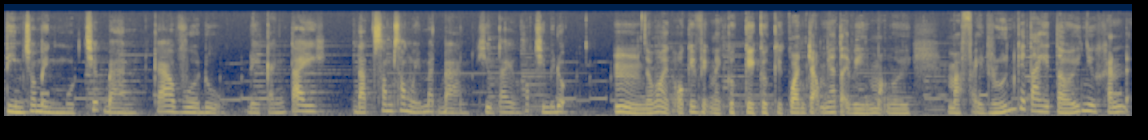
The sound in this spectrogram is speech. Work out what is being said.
Tìm cho mình một chiếc bàn cao vừa đủ để cánh tay đặt song song với mặt bàn khỉu tay ở góc 90 độ. Ừ đúng rồi, cái việc này cực kỳ cực kỳ quan trọng nha. Tại vì mọi người mà phải rướn cái tay tới như Khánh đã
